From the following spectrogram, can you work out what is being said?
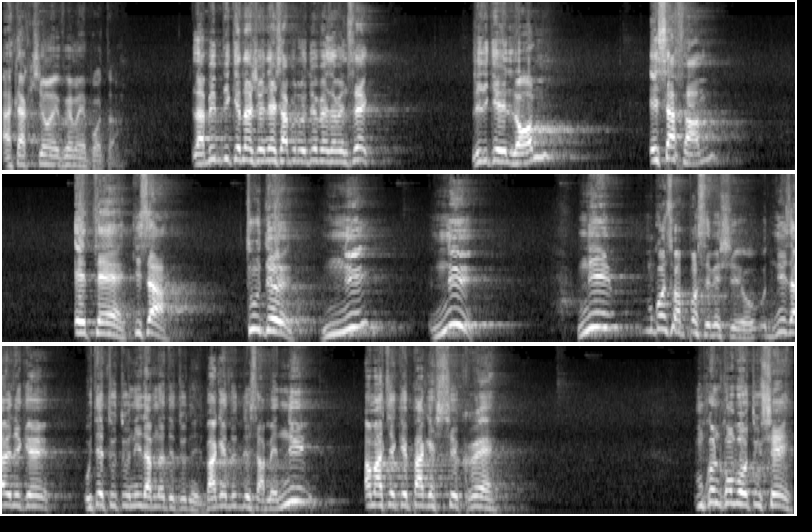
attraction est vraiment important. La Bible dit que dans Genèse chapitre 2, verset 25, il dit que l'homme et sa femme étaient, qui ça? Tous deux nus, nus. Nus, je ne sais pas penser, monsieur. Nus, ça veut dire que vous êtes tout nus, d'abord tout nus. Pas de doute de ça, mais nus, en matière que pas de secret. Je ne sais pas toucher.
